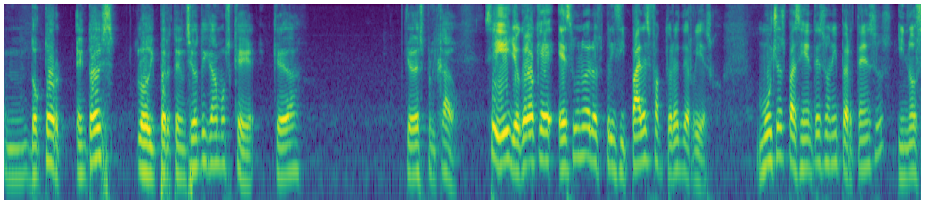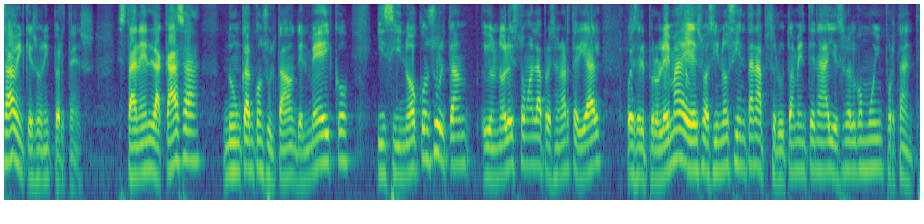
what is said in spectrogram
Mm, doctor, entonces lo de hipertensión digamos que queda, queda explicado. Sí, yo creo que es uno de los principales factores de riesgo. Muchos pacientes son hipertensos y no saben que son hipertensos. Están en la casa, nunca han consultado donde el médico y si no consultan y no les toman la presión arterial, pues el problema de eso, así no sientan absolutamente nada y eso es algo muy importante.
